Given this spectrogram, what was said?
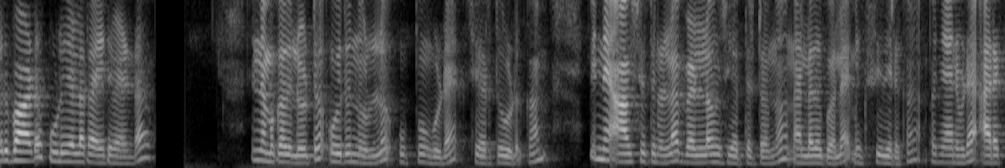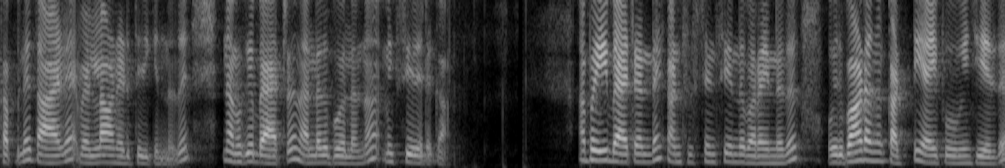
ഒരുപാട് പുളിയുള്ള തൈര് വേണ്ട. ഇനി നമുക്കതിലോട്ട് ഒരു നുള്ളു ഉപ്പും കൂടെ ചേർത്ത് കൊടുക്കാം. പിന്നെ ആവശ്യത്തിനുള്ള വെള്ളവും ചേർത്തിട്ടൊന്ന് നല്ലതുപോലെ മിക്സ് ചെയ്തെടുക്കാം. അപ്പോൾ ഞാനിവിടെ അരക്കപ്പിൽ താഴെ വെള്ളമാണ് എടുത്തിരിക്കുന്നത്. നമുക്ക് ബാറ്റർ നല്ലതുപോലെ ഒന്ന് മിക്സ് ചെയ്തെടുക്കാം. അപ്പോൾ ഈ ബാറ്ററിന്റെ കൺസിസ്റ്റൻസി എന്ന് പറയുന്നത് ഒരുപാട് അങ്ങ് കട്ടിയായി പോവുകയും ചെയ്യരുത്.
